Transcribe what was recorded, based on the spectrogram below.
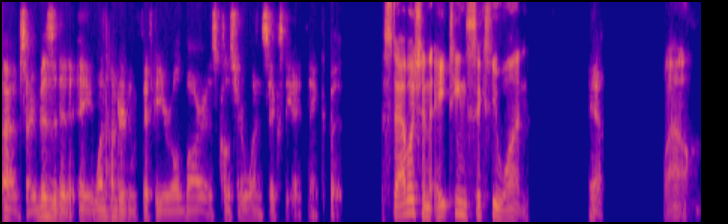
uh, I'm sorry, visited a 150 year old bar is closer to 160, I think. But Established in 1861. Yeah. Wow.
